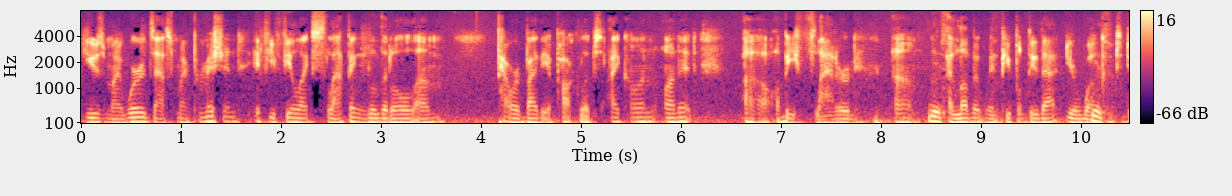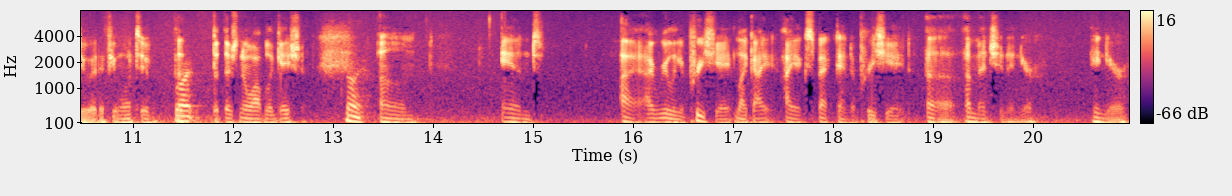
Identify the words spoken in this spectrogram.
use my words, ask my permission. If you feel like slapping the little um, powered by the apocalypse icon on it, uh, I'll be flattered. Um, Yes. I love it when people do that. You're welcome Yes. to do it if you want to, but, Right. but there's no obligation. No. Um, and I, I really appreciate, like I, I expect and appreciate uh, a mention in your in your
